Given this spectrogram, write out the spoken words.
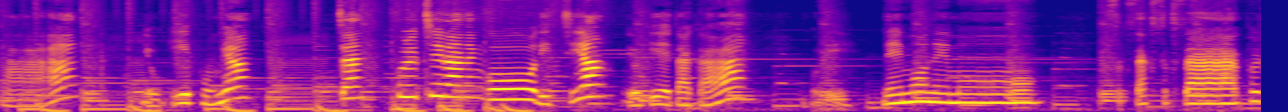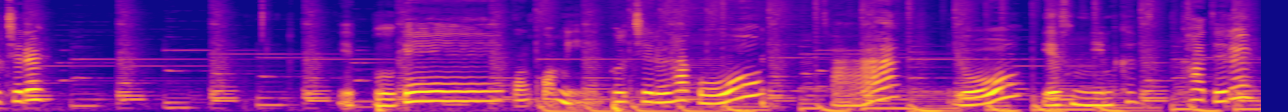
자, 여기 보면 짠! 풀칠하는 곳 있지요? 여기에다가 우리 네모네모 쓱싹쓱싹 풀칠을 예쁘게 꼼꼼히 풀칠을 하고 자, 요 예수님 카- 카드를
